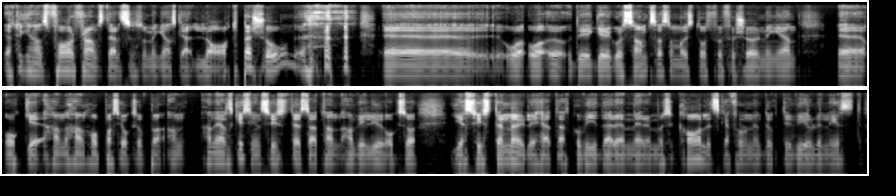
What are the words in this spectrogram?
jag tycker hans far framställs som en ganska lat person. eh, och, och, och, det är Gregor Samsa som har stått för försörjningen. Eh, och eh, han, han hoppas ju också på, han, han älskar sin syster så att han, han vill ju också ge systern möjlighet att gå vidare med det musikaliska från en duktig violinist.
